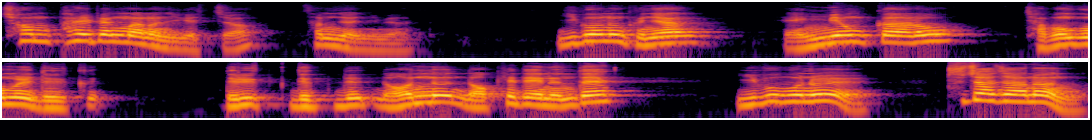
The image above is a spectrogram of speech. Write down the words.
1,800만 원이겠죠. 3년이면. 이거는 그냥 액면가로 자본금을 넣, 넣, 넣, 넣는, 넣게 되는데 이 부분을 투자자는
